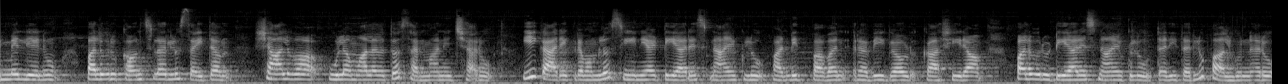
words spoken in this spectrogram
ఎమ్మెల్యేను పలువురు కౌన్సిలర్లు సైతం శాల్వా పూలమాలలతో సన్మానించారు. ఈ కార్యక్రమంలో సీనియర్ టీఆర్ఎస్ నాయకులు పండిత్ పవన్ రవి గౌడ్ కాశీరాం పలువురు టీఆర్ఎస్ నాయకులు తదితరులు పాల్గొన్నారు.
